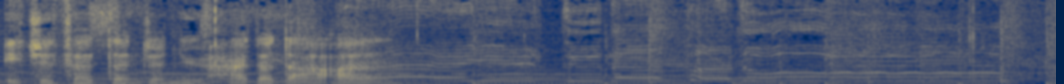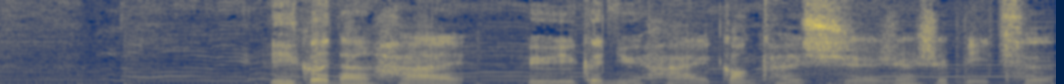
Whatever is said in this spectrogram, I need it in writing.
一直在等着女孩的答案。一个男孩与一个女孩刚开始认识彼此，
